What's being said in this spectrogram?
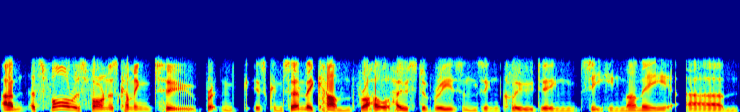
Um, as far as foreigners coming to Britain is concerned, they come for a whole host of reasons, including seeking money, um,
